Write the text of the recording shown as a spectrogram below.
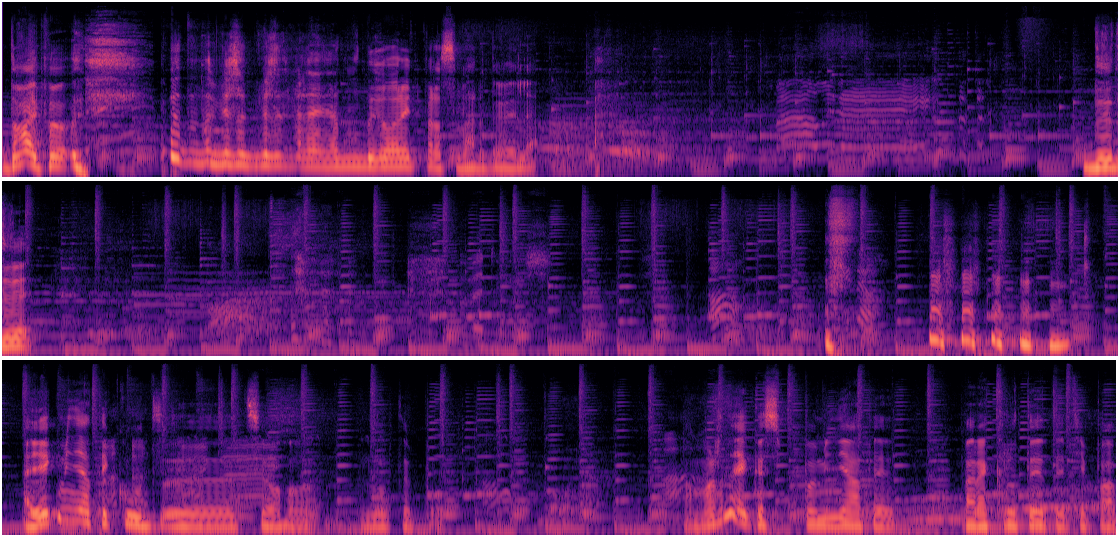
Давай по. Біжить, біжить, біжить, він говорить про смерть, Дуеля. Диви, диви. А як міняти кут е, цього? Ну, типу. А можна якось поміняти, перекрутити, типа.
